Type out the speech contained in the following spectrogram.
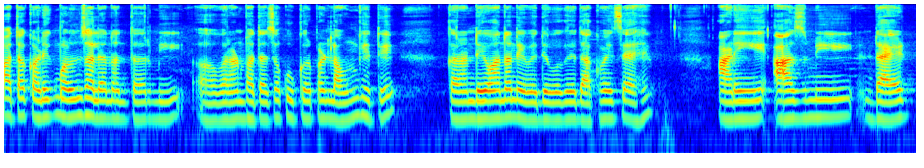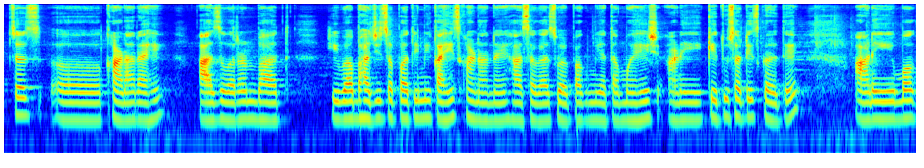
आता कणिक मळून झाल्यानंतर मी वरण भाताचा कुकर पण लावून घेते कारण देवांना नैवेद्य वगैरे दाखवायचे आहे. आणि आज मी डाएटचंच खाणार आहे. आज वरण भात किंवा भाजी चपाती मी काहीच खाणार नाही. हा सगळा स्वयंपाक मी आता महेश आणि केतूसाठीच करते. आणि मग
